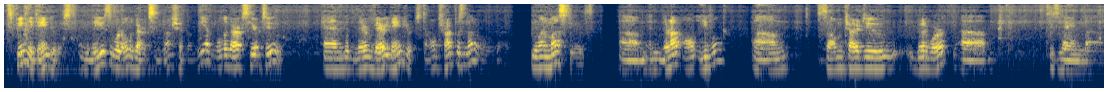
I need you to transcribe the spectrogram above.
extremely dangerous. I mean, they use the word oligarchs in Russia, but we have oligarchs here too. And they're very dangerous. Donald Trump is another oligarch. Elon Musk is. Um, and they're not all evil. Um, some try to do good work. Um, his name? Um,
